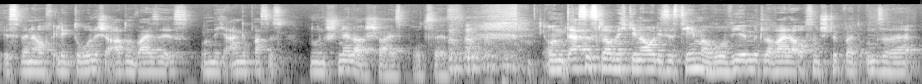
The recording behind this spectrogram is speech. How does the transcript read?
ist, wenn er auf elektronische Art und Weise ist und nicht angepasst ist, nur ein schneller Scheißprozess. und das ist, glaube ich, genau dieses Thema, wo wir mittlerweile auch so ein Stück weit unsere,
